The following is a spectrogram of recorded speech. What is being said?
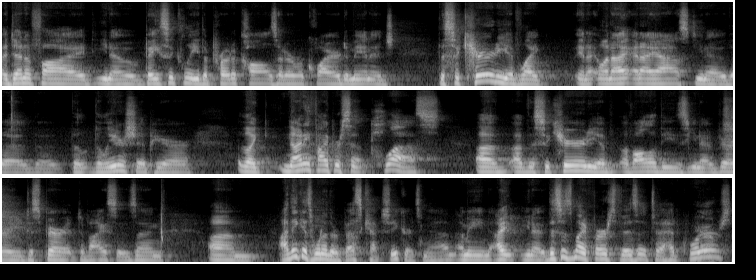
identified you know basically the protocols that are required to manage the security of like. And when I and I asked you know the the, the, leadership here, like 95% plus of, of the security of, of all of these you know very disparate devices and um, I think it's one of their best kept secrets, man. I mean, I you know this is my first visit to headquarters,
